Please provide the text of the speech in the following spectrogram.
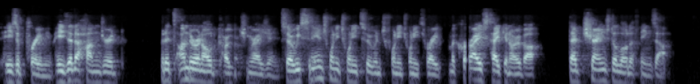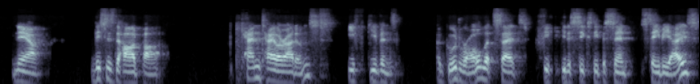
he's a premium. He's at 100, but it's under an old coaching regime. So we see in 2022 and 2023, McRae's taken over. They've changed a lot of things up. Now, this is the hard part. Can Taylor Adams, if given a good role, let's say it's 50 to 60% CBAs,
